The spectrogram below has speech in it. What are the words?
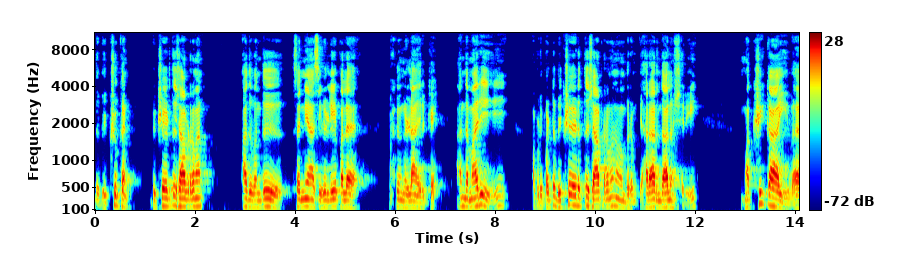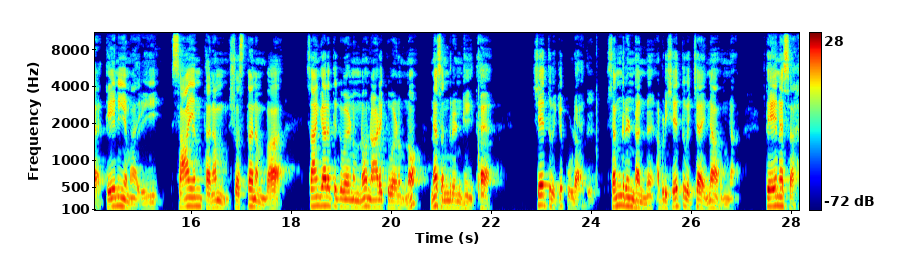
இந்த பிக்ஷுக்கன் பிக்ஷை எடுத்து சாப்பிட்றவன் அது வந்து சன்னியாசிகள்லேயே பல ரகங்கள்லாம் இருக்கே அந்த மாதிரி அப்படிப்பட்ட பிக்ஷை எடுத்து சாப்பிட்றவன் அவன் யாராக இருந்தாலும் சரி மக்ஷிக்கா இவ தேனிய மாதிரி சாயந்தனம் ஸ்வஸ்தனம் வா சாயங்காலத்துக்கு வேணும்னோ நாளைக்கு வேணும்னோ ந சங்கிருணீத சேர்த்து வைக்கக்கூடாது. சங்கிருண்ணன்னு அப்படி சேர்த்து வச்சா என்ன ஆகும்னா தேன சக.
